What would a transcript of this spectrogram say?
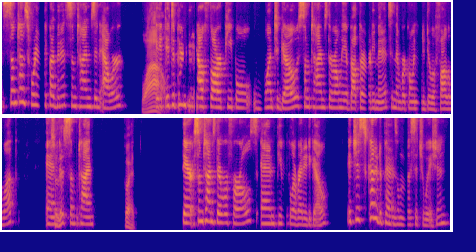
sometimes 45 minutes, sometimes an hour. Wow. It, it, depends on how far people want to go. Sometimes they're only about 30 minutes and then we're going to do a follow up. And so this, sometimes go ahead. There sometimes there are referrals and people are ready to go. It just kind of depends on the situation.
